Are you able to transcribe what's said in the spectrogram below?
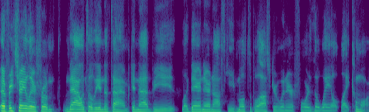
Every trailer from now until the end of time cannot be like Darren Aronofsky, multiple Oscar winner for The Whale. Like, come on.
